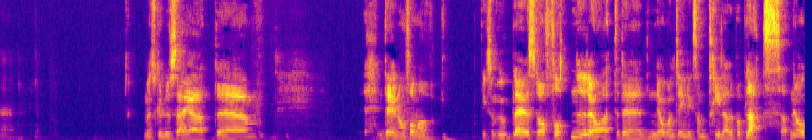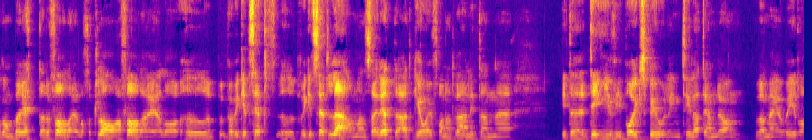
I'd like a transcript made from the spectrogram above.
Eh, ja. Men skulle du säga att eh, det är någon form av liksom upplevelse du har fått nu då att det, någonting liksom trillade på plats? Att någon berättade för dig eller förklarade för dig? Eller hur, på, vilket sätt, hur, på vilket sätt lär man sig detta? Att gå ifrån att vara en liten, eh, lite divig pojkspoling till att ändå vara med och bidra?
